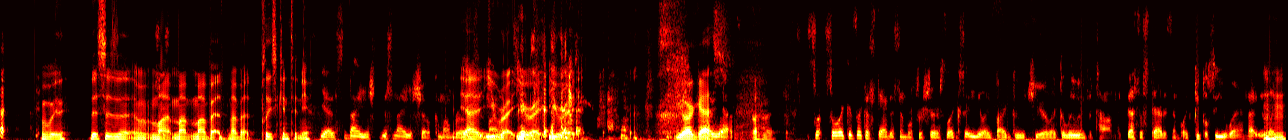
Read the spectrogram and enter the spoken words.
we, this isn't my, my my bad. My bad. Please continue. Yeah, this is not your this is not your show. Come on, bro. yeah, this is you're right. You're right. You're right. Your guess. yeah. Go ahead. So, so like it's like a status symbol for sure. So like say you like buy Gucci or like a Louis Vuitton, like that's a status symbol. Like people see you wearing that, you're hmm like,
